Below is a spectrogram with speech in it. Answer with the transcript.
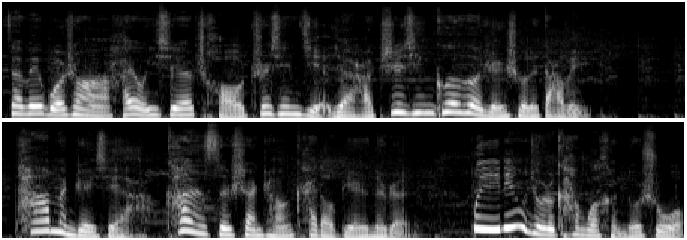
在微博上啊，还有一些炒知心姐姐啊、知心哥哥人设的大 V。他们这些啊，看似擅长开导别人的人，不一定就是看过很多书，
